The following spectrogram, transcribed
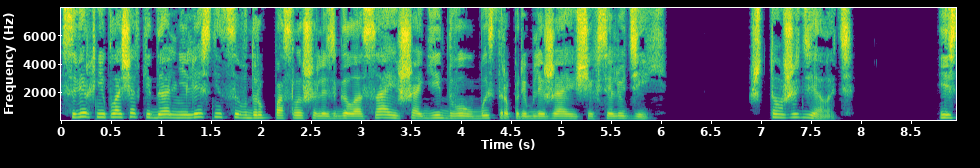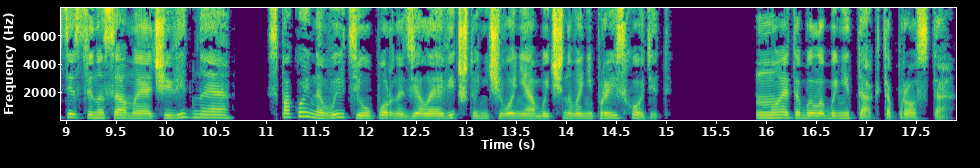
с верхней площадки дальней лестницы вдруг послышались голоса и шаги двух быстро приближающихся людей. Что же делать? Естественно, самое очевидное спокойно выйти, упорно делая вид, что ничего необычного не происходит. Но это было бы не так-то просто.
